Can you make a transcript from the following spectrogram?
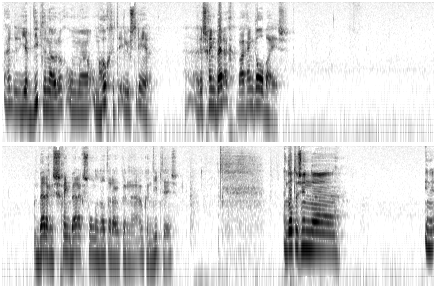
hè, je hebt diepte nodig om, uh, om hoogte te illustreren. Er is geen berg waar geen dal bij is. Een berg is geen berg zonder dat er ook een, ook een diepte is. En dat is in, uh, in,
